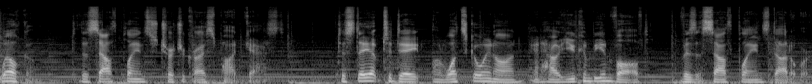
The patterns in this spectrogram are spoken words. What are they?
Welcome to the South Plains Church of Christ podcast. To stay up to date on what's going on and how you can be involved, visit southplains.org.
